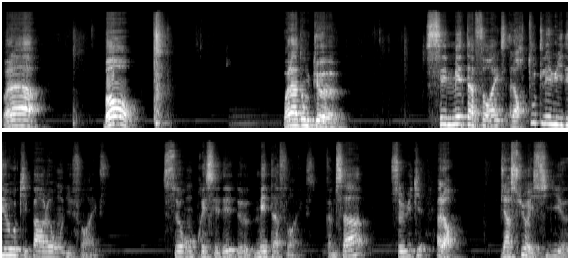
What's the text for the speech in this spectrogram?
Voilà. Bon. Voilà donc euh, c'est Métaforex. Alors toutes les vidéos qui parleront du Forex seront précédées de Métaforex. Comme ça, celui qui... Alors, bien sûr, ici, euh,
